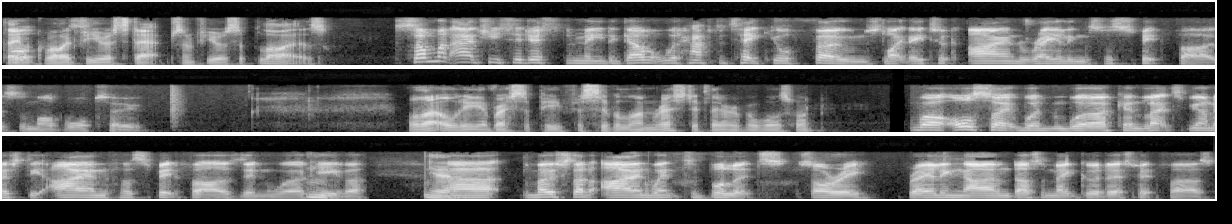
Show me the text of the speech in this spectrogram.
They Well- required fewer steps and fewer suppliers. Someone actually suggested to me the government would have to take your phones like they took iron railings for Spitfires in World War Two. Well, that'll be a recipe for civil unrest if there ever was one. Well, also it wouldn't work, and let's be honest, the iron for Spitfires didn't work Hmm. either. Yeah. Uh, most of that iron went to bullets. Sorry, railing iron doesn't make good uh, Spitfires.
